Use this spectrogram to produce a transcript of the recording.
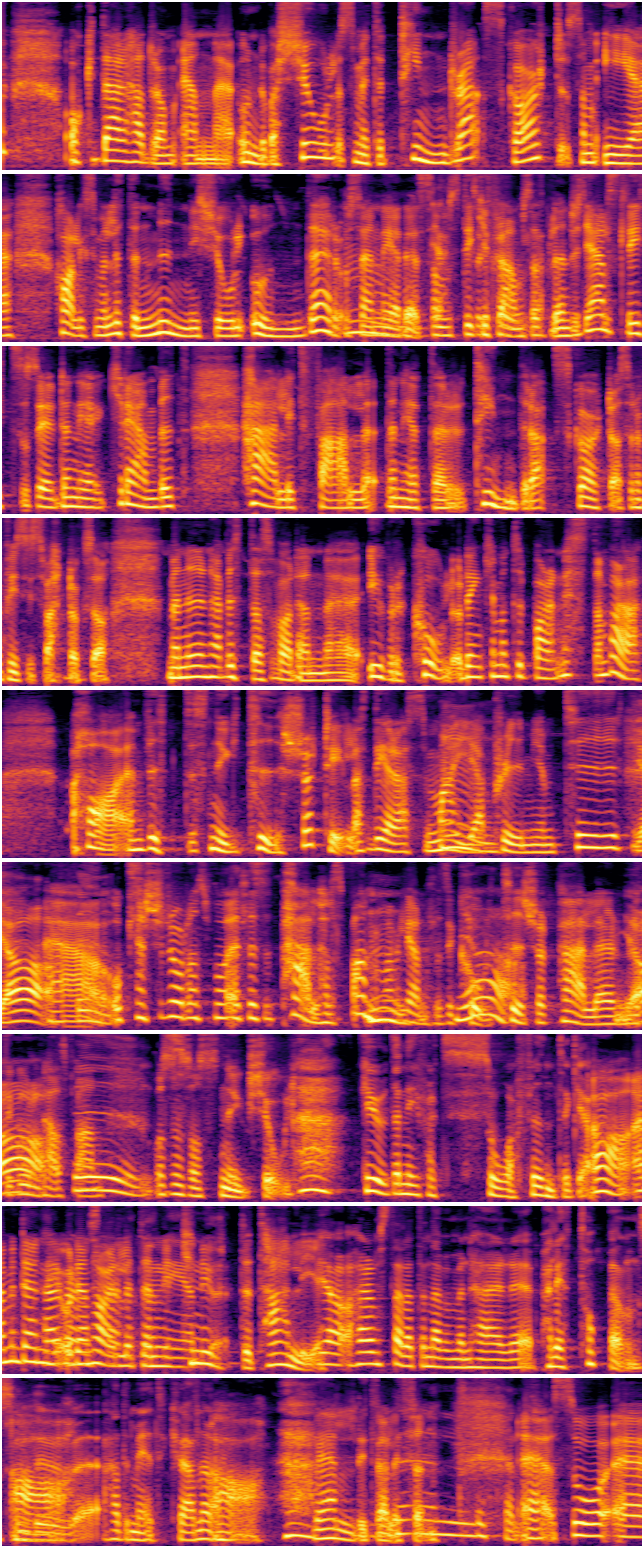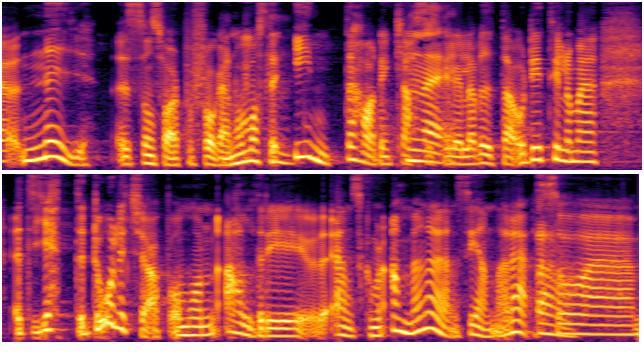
Och där hade de en eh, underbar kjol som heter Tindra Skirt som är, har liksom en liten minikjol under och sen är det som sticker fram så att det blir en rejäl slits och så är den är krämvit, härligt fall. Den heter Tindra Skirt, alltså den finns i svart också. Men i den här vita så var den urcool och den kan man typ bara nästan bara ha en vit snygg t-shirt till. Alltså deras Maja Premium Tee. Mm. Ja. Mm. och kanske då de små, ett litet pärlhalsband om man vill göra något lite coolt. Ja. T-shirt, pärlor, lite Ja, guldhalsband. fint. Och så en sån snygg kjol. Gud, den är faktiskt så fin tycker jag. Ja, men den, är, och den har en liten med- knutdetalj. Ja, här har de ställt den även med den här eh, paletttoppen som Ja. du eh, hade med dig till Kvänum. Ja, väldigt, väldigt fin. Väldigt, väldigt Så eh, nej, som svar på frågan. Hon måste inte ha den klassiska Mm. Nej. lilla vita. Och det är till och med ett jättedåligt köp om hon aldrig ens kommer använda den senare. Så eh,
